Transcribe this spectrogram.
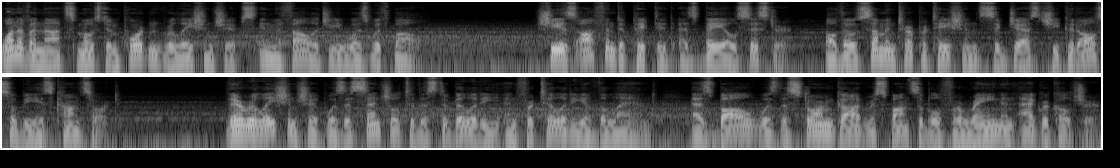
One of Anat's most important relationships in mythology was with Baal. She is often depicted as Baal's sister, although some interpretations suggest she could also be his consort. Their relationship was essential to the stability and fertility of the land, as Baal was the storm god responsible for rain and agriculture,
